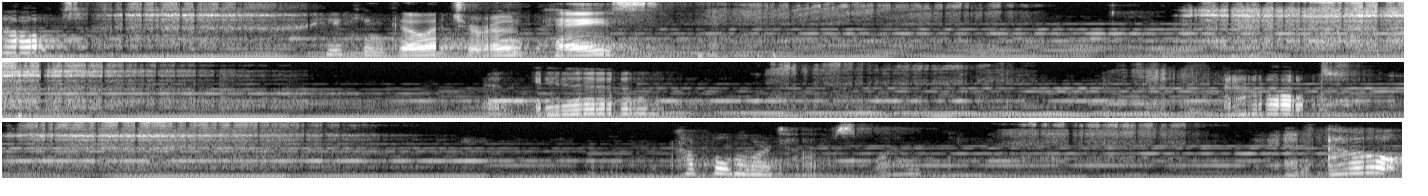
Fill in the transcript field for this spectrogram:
and out. You can go at your own pace. In out. A couple more times. One and out.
